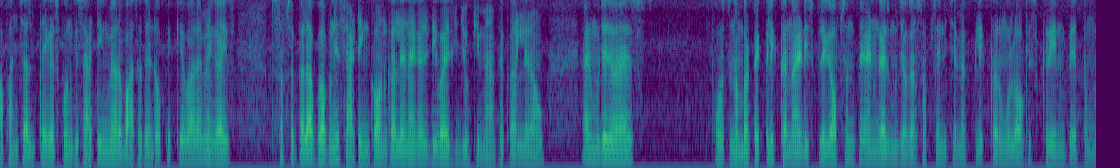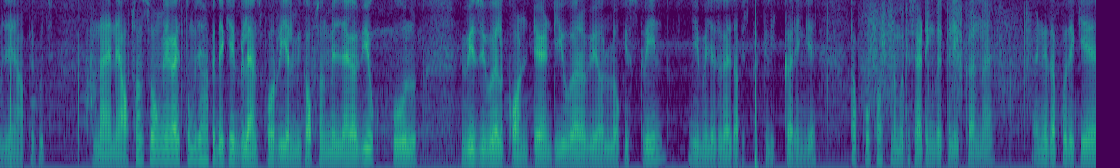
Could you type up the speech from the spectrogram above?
अपन चलते हैं फ़ोन की सेटिंग में और बात करते हैं टॉपिक के बारे में गाइस तो सबसे पहले आपको अपनी सेटिंग को ऑन कर लेना है गाइस डिवाइस की जो कि मैं यहाँ पे कर ले रहा हूँ। एंड मुझे जो है फोर्थ नंबर पे क्लिक करना है डिस्प्ले के ऑप्शन पे। एंड गाइज़ मुझे अगर सबसे नीचे मैं क्लिक करूँगा लॉक स्क्रीन पे तो मुझे यहाँ पे कुछ नए नए ऑप्शन होंगे गाइज़ तो मुझे यहाँ पे देखिए ग्लैंस फॉर रियलमी का ऑप्शन मिल जाएगा। View full visual content your where lock screen ये में जैसे आप इस पर क्लिक करेंगे तो आपको फ़र्स्ट नंबर की सेटिंग पे क्लिक करना है। एंड गाइज़ आपको देखिए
